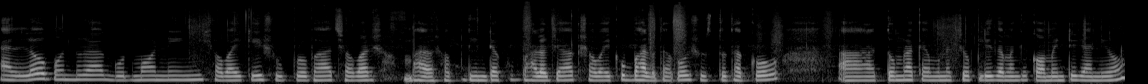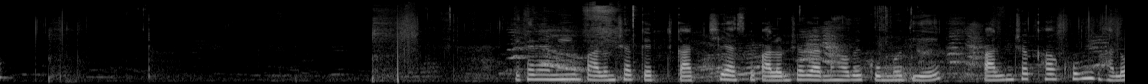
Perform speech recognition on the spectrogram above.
হ্যালো বন্ধুরা, গুড মর্নিং। সবাইকে সুপ্রভাত। সবার সব দিনটা খুব ভালো যাক। সবাই খুব ভালো থাকো, সুস্থ থাকো। আর তোমরা কেমন আছো? প্লিজ আমাকে কমেন্টে জানিও। এখানে আমি পালং শাক কাটছি। আজকে পালং শাক রান্না হবে কুমড়ো দিয়ে। পালং শাক খাওয়া খুবই ভালো।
